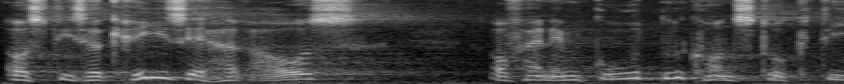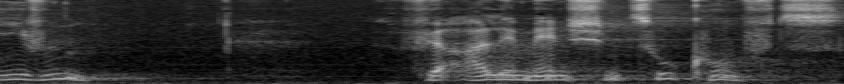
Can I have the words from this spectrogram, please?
aus dieser Krise heraus auf einem guten, konstruktiven, für alle Menschen zukunfts-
